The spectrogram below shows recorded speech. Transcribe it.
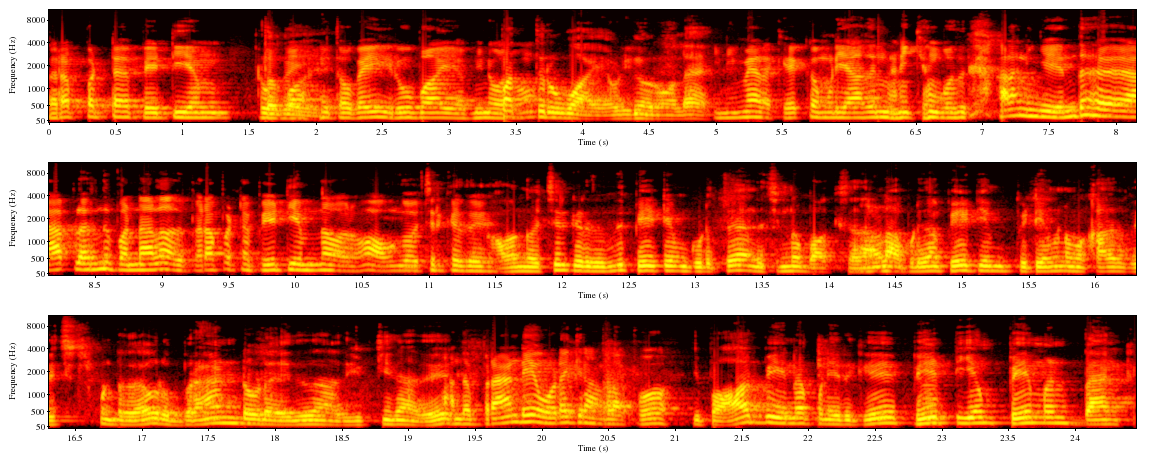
பெறப்பட்ட பேடிஎம் ரூபாய் தொகை ரூபாய் அப்படின்னு பத்து ரூபாய் அப்படின்னு வரும்ல? இனிமே அதை கேட்க முடியாதுன்னு நினைக்கும் போது ஆனா நீங்க எந்த ஆப்ல இருந்து பண்ணாலும் அது பெறப்பட்ட பேடிஎம் தான் வரும். அவங்க வச்சிருக்கிறது. அவங்க வச்சிருக்கிறது வந்து பேடிஎம் கொடுத்த அந்த சின்ன பாக்ஸ் அதனால அப்படிதான் பேடிஎம் பேடிஎம் நம்ம காதில் ரெஜிஸ்டர் பண்றதா ஒரு பிராண்டோட இதுதான் அது யுக்தி தான் அது. அந்த பிராண்டே உடைக்கிறாங்களா இப்போ? இப்போ ஆர்பிஐ என்ன பண்ணிருக்கு பேடிஎம் பேமெண்ட் பேங்க்.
